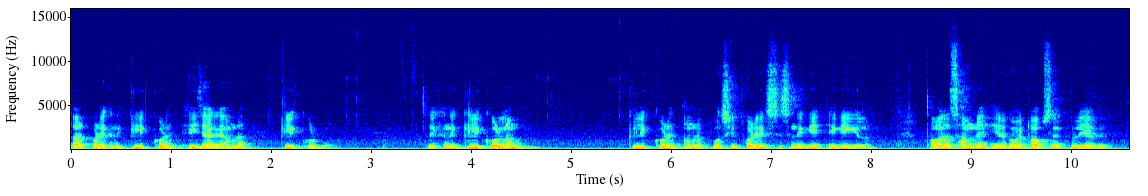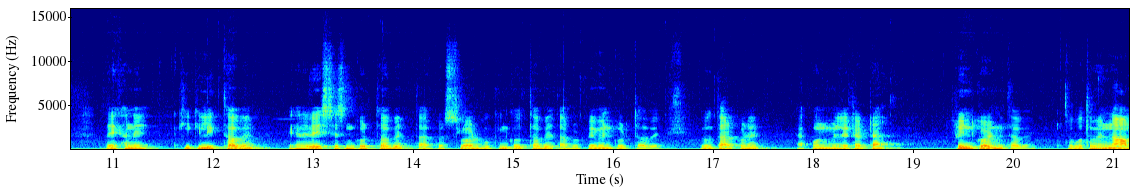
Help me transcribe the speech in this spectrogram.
তারপর এখানে ক্লিক করে এই জায়গায় আমরা ক্লিক করব। তো এখানে ক্লিক করলাম ক্লিক করে আমরা প্রসিড ফর রেজিস্ট্রেশনে গিয়ে এগিয়ে গেলাম। তো আমাদের সামনে এরকম একটা অপশান খুলে যাবে। তো এখানে কী কী লিখতে হবে? এখানে রেজিস্ট্রেশন করতে হবে, তারপর স্লট বুকিং করতে হবে, তারপর পেমেন্ট করতে হবে এবং তারপরে অ্যাপয়েন্টমেন্ট লেটারটা প্রিন্ট করে নিতে হবে। তো প্রথমে নাম,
